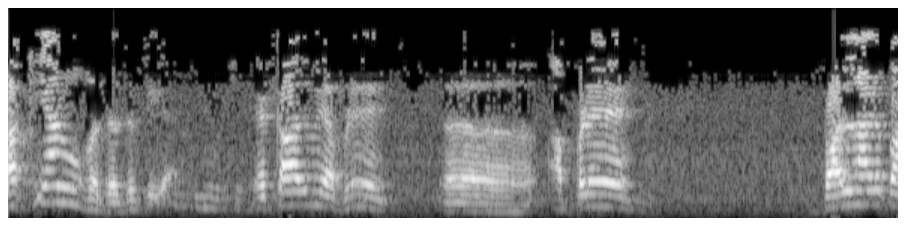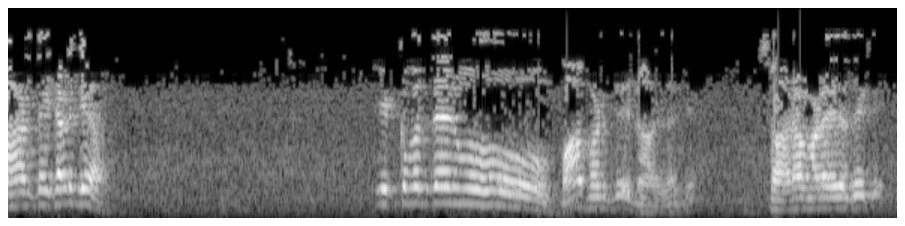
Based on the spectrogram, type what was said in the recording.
ਬਾਕੀਆਂ ਨੂੰ ਮਦਦ ਦਿੱਤੀ ਹੈ ਇੱਕ ਆਦਮੀ ਆਪਣੇ ਆਪਣੇ ਬਲ ਨਾਲ ਪਹਾੜ ਤੇ ਚੜ ਗਿਆ। ਇੱਕ ਬੰਦੇ ਨੂੰ ਉਹ ਬਾਹ ਫੜ ਕੇ ਨਾਲ ਲੈ ਗਿਆ। ਸਾਰਾ ਮੜਾ ਦੇ ਕੇ।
